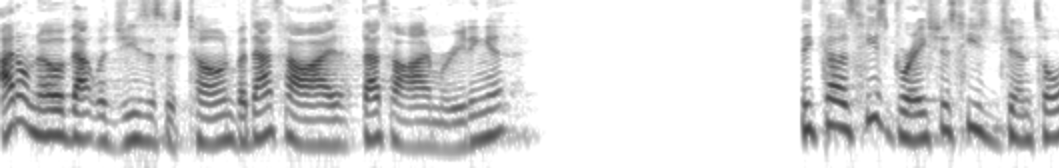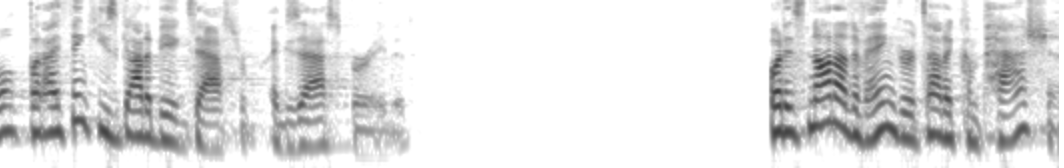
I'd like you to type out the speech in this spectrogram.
I don't know if that was Jesus' tone, but that's how, I, that's how I'm reading it. Because he's gracious, he's gentle, but I think he's got to be exasper- exasperated. But it's not out of anger, it's out of compassion.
